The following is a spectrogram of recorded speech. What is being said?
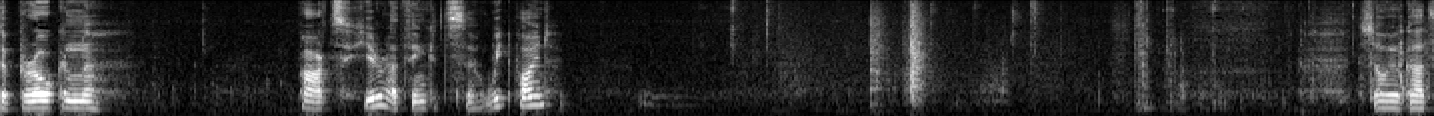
the broken parts here. I think it's a weak point. So you got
